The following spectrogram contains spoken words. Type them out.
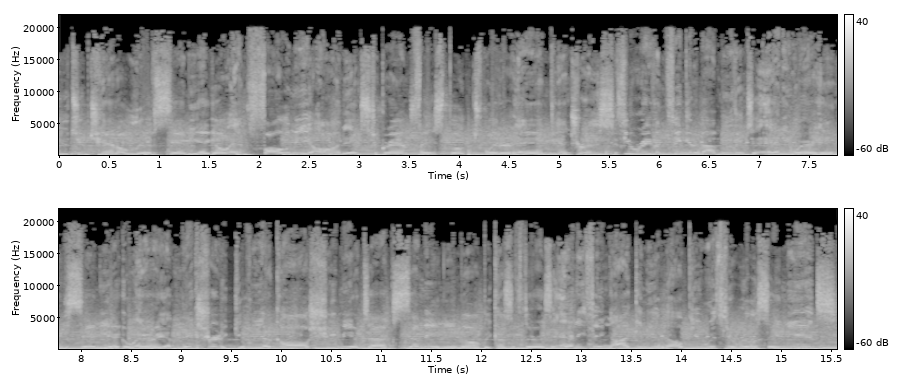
YouTube channel, Live San Diego, and follow me on Instagram, Facebook, Twitter, and Pinterest. If you were even thinking about moving to anywhere in the San Diego area, make sure to give me a call, shoot me a text, send me an email because if there is anything I can do to help you with your real estate needs,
